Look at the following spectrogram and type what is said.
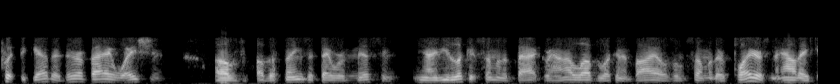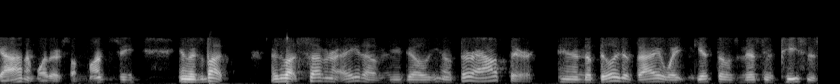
put together. Their evaluation of of the things that they were missing. You know, if you look at some of the background, I love looking at bios on some of their players and how they got them. Whether it's a Muncy, and there's about there's about seven or eight of them. You go, you know, they're out there and the ability to evaluate and get those missing pieces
